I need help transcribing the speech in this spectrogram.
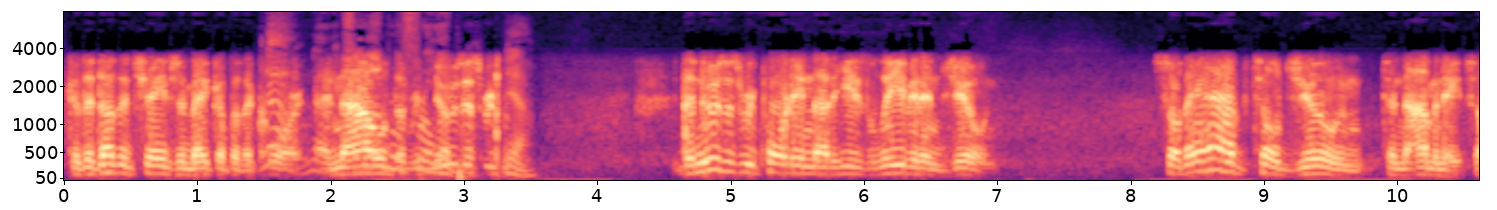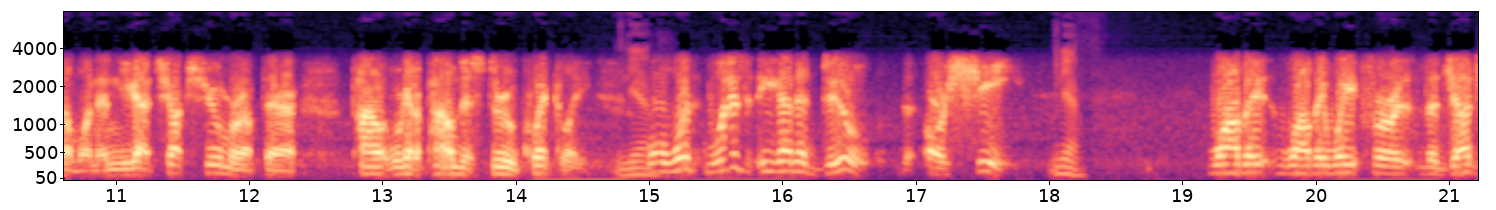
because it doesn't change the makeup of the court. and now the news is re- yeah. the news is reporting that he's leaving in June. So they have till June to nominate someone, and you got Chuck Schumer up there. Pound, we're going to pound this through quickly. Yeah. Well, what what is he going to do, or she, Yeah. while they while they wait for the judge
